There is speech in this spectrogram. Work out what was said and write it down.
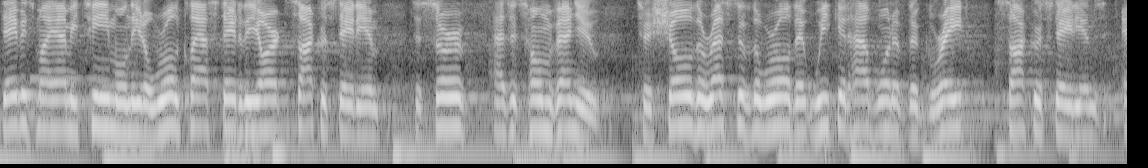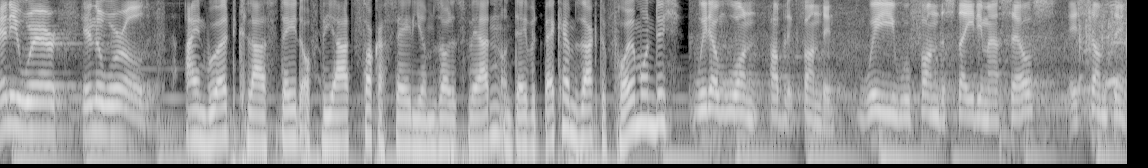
David's Miami team will need a world class, state of the art soccer stadium to serve as its home venue, to show the rest of the world that we could have one of the great soccer stadiums anywhere in the world. Ein World-Class State-of-the-Art Soccer Stadium soll es werden und David Beckham sagte vollmundig: We don't want public funding. We will fund the stadium ourselves. It's something.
